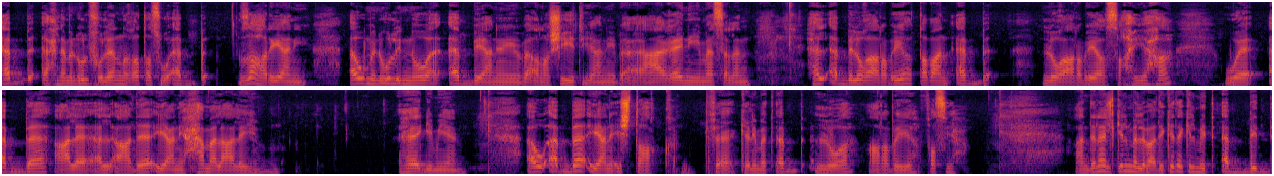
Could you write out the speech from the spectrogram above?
أب إحنا بنقول فلان غطس وأب. ظهر يعني. أو بنقول إن هو أب يعني بقى نشيط يعني بقى غني مثلا. هل أب لغة عربية؟ طبعا أب لغة عربية صحيحة. وأب على الأعداء يعني حمل عليهم. هاجم يعني. أو أب يعني إشتاق. فكلمة أب لغة عربية فصيحة. عندنا الكلمة اللي بعد كده كلمة أبد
